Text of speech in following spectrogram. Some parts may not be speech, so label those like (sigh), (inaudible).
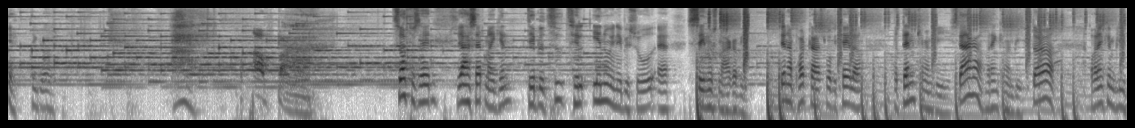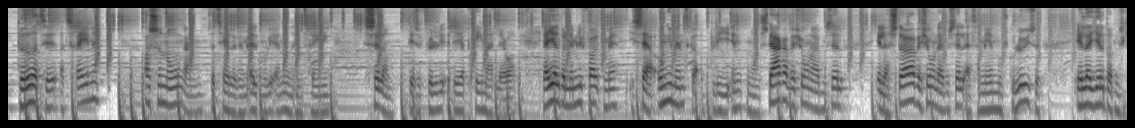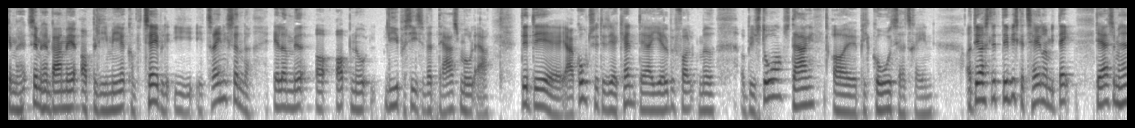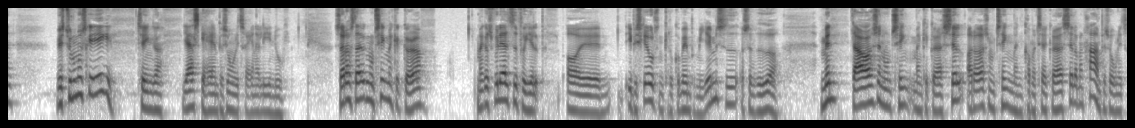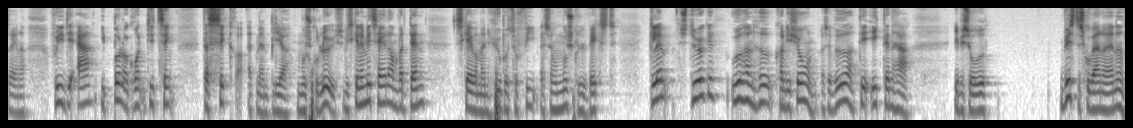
Ja, det gjorde jeg. Oppa. Så for satan, jeg har sat mig igen. Det er blevet tid til endnu en episode af Se nu snakker vi. Den her podcast, hvor vi taler om, hvordan kan man blive stærkere, hvordan kan man blive større, og hvordan kan man blive bedre til at træne. Og så nogle gange, så taler vi om alt muligt andet end træning, selvom det selvfølgelig er det, jeg primært laver. Jeg hjælper nemlig folk med, især unge mennesker, at blive enten nogle stærkere versioner af dem selv, eller større versioner af dem selv, altså mere muskuløse, eller hjælper dem simpelthen bare med at blive mere komfortable i et træningscenter, eller med at opnå lige præcis, hvad deres mål er. Det er det, øh, jeg er god til, det er det, jeg kan, det er at hjælpe folk med at blive store, stærke og øh, blive gode til at træne. Og det er også lidt det, vi skal tale om i dag. Det er simpelthen, hvis du nu måske ikke tænker, jeg skal have en personlig træner lige nu, så er der stadigvæk nogle ting, man kan gøre. Man kan selvfølgelig altid få hjælp, og øh, i beskrivelsen kan du komme ind på min hjemmeside og så videre. Men der er også nogle ting, man kan gøre selv, og der er også nogle ting, man kommer til at gøre, selvom man har en personlig træner. Fordi det er i bund og grund de ting, der sikrer, at man bliver muskuløs. Vi skal nemlig tale om, hvordan skaber man hypertrofi, altså muskelvækst. Glem styrke, udholdenhed, kondition osv. Det er ikke den her episode. Hvis det skulle være noget andet,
